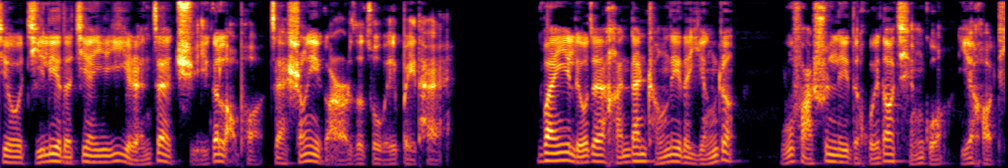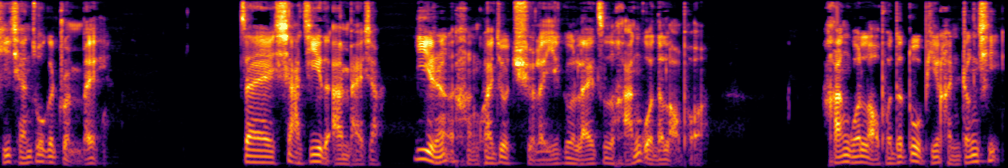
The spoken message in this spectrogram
就极力的建议异人再娶一个老婆，再生一个儿子作为备胎。万一留在邯郸城内的嬴政无法顺利的回到秦国，也好提前做个准备。在夏姬的安排下，异人很快就娶了一个来自韩国的老婆。韩国老婆的肚皮很争气，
